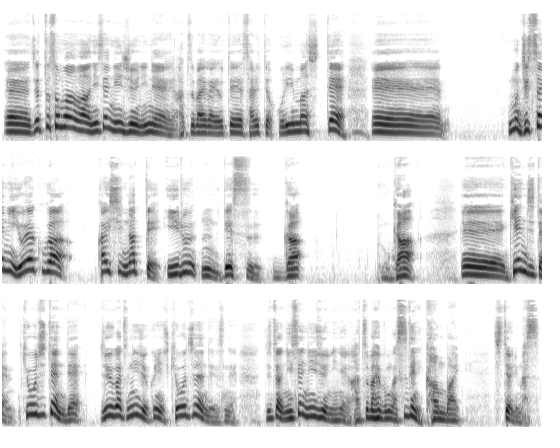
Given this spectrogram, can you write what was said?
えー、ジェットソマンは2022年発売が予定されておりまして、えー、もう実際に予約が開始になっているんですが、が、えー、現時点、今日時点で、10月29日今日時点でですね、実は2022年発売分がすでに完売。しております。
